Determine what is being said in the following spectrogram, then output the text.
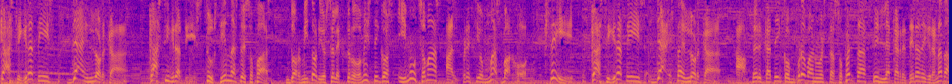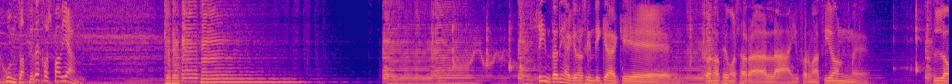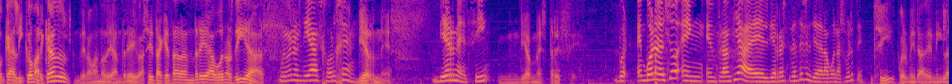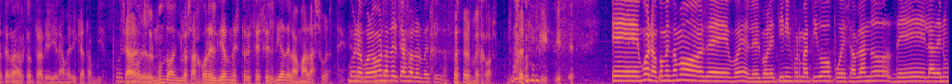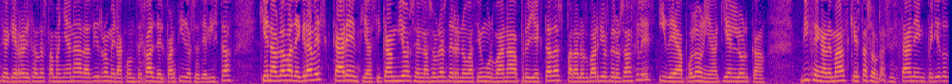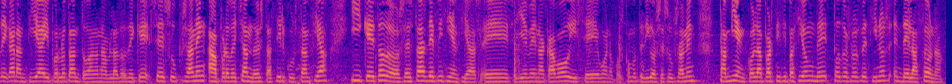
Casi gratis ya en Lorca. Casi gratis, tus tiendas de sofás, dormitorios electrodomésticos y mucho más al precio más bajo. Sí, casi gratis ya está en Lorca. Acércate y comprueba nuestras ofertas en la carretera de Granada junto a Azulejos Fabián. Sintonía que nos indica que conocemos ahora la información eh, local y comarcal de la mano de Andrea Ibaseta. ¿Qué tal, Andrea? Buenos días. Muy buenos días, Jorge. Viernes, Viernes, sí. viernes 13. Bueno, eh, bueno, eso en, en Francia el viernes 13 es el día de la buena suerte. Sí, pues mira, en Inglaterra al contrario y en América también. Pues o sea, vamos. el mundo anglosajón el viernes 13 es el día de la mala suerte. Bueno, pues vamos a hacer caso a los vecinos. es mejor. Sí. Eh, bueno, comenzamos eh, el boletín informativo pues hablando de la denuncia que ha realizado esta mañana David Romera, concejal del Partido Socialista, quien hablaba de graves carencias y cambios en las obras de renovación urbana proyectadas para los barrios de Los Ángeles y de Apolonia, aquí en Lorca. Dicen además que estas obras están en periodo de garantía y por lo tanto han hablado de que se subsanen aprovechando esta circunstancia y que todas estas deficiencias eh, se lleven a cabo y se, bueno, pues como te digo, se subsanen también con la participación de todos los vecinos de la zona.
